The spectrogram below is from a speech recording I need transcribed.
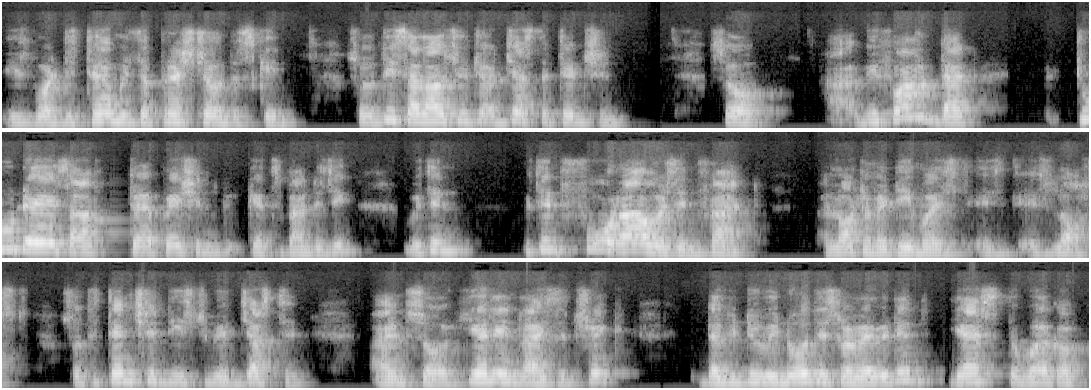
is what determines the pressure on the skin. So this allows you to adjust the tension. So uh, we found that two days after a patient gets bandaging, within, within four hours, in fact, a lot of edema is, is, is lost. So the tension needs to be adjusted. And so herein lies the trick. Do we, do we know this from evidence? Yes, the work of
